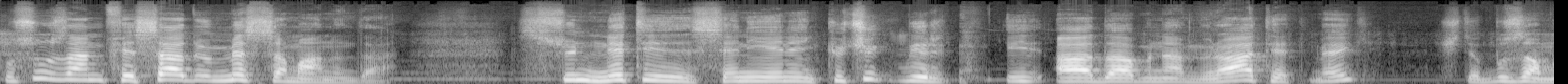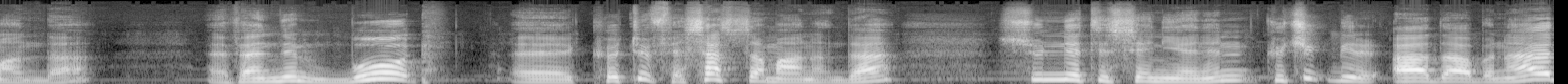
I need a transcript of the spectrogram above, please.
Hususan fesad ümmet zamanında sünnet-i seniyenin küçük bir adabına müraat etmek işte bu zamanda efendim bu e, kötü fesat zamanında sünnet-i seniyenin küçük bir adabına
